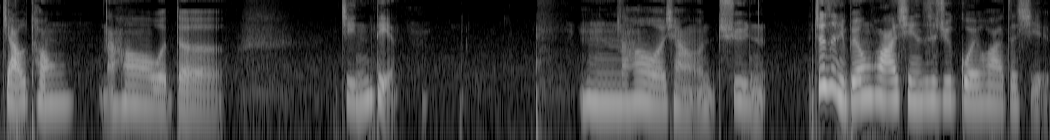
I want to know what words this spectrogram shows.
交通，然后我的景点，嗯，然后我想去，就是你不用花心思去规划这些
